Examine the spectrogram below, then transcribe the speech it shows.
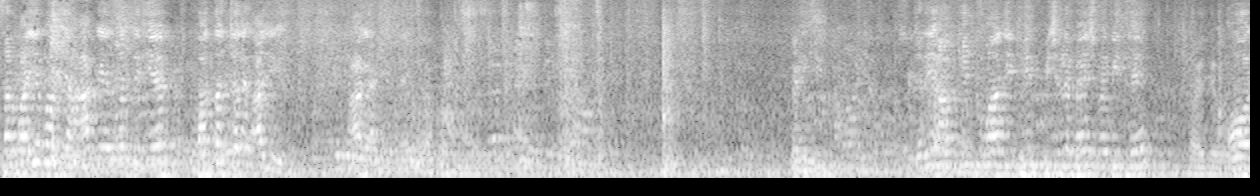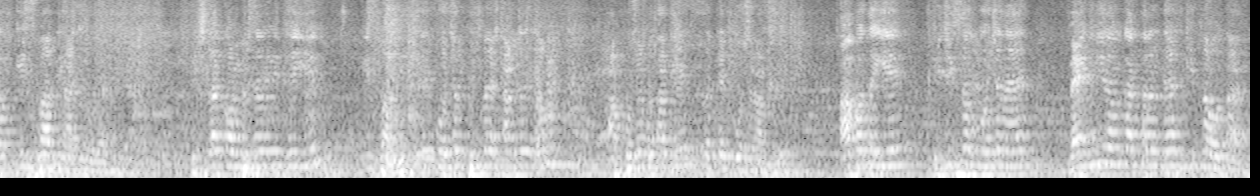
सरवाइए बात यहाँ के आंसर दीजिए पता चले आ जाइए। आ गए। चलिए आपकी कुमार जी फिर पिछले बैच में भी थे और इस बार भी हाजिर हो गए हैं। पिछला कॉम्पिटिशन में भी थे ये। इस बार भी। क्वेश्चन पूछना स्टार्ट करेंगे हम आप क्वेश्चन बता दिए सेकंड क्वेश्चन आपसे आप बताइए फिजिक्स का क्वेश्चन है बैंगनी रंग का तरंग दैर्घ्य कितना होता है?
